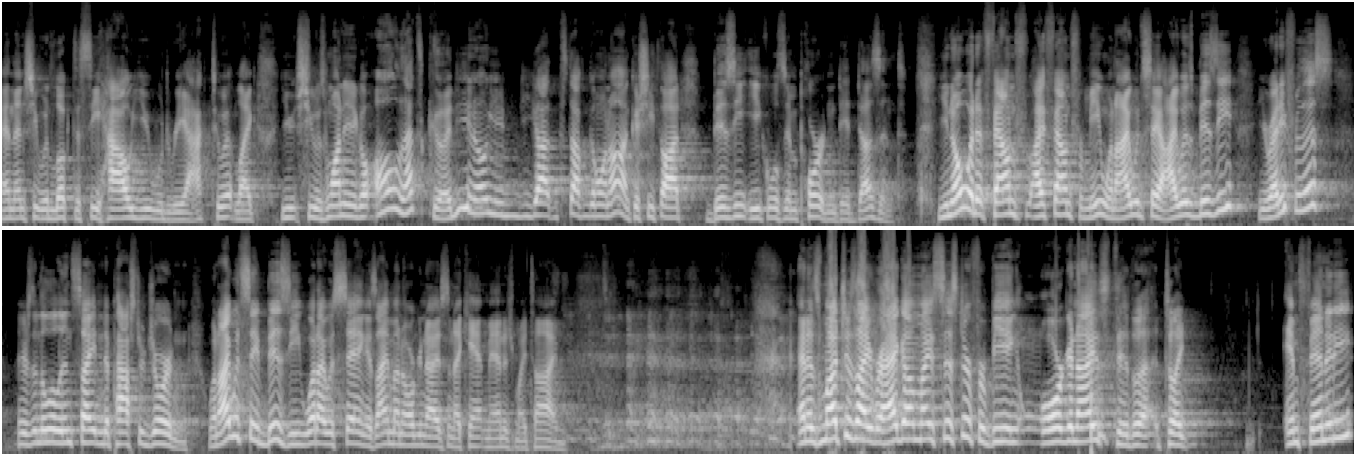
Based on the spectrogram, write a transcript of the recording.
And then she would look to see how you would react to it. Like you, she was wanting to go, Oh, that's good. You know, you, you got stuff going on because she thought busy equals important. It doesn't. You know what it found, I found for me when I would say I was busy? You ready for this? There's a little insight into Pastor Jordan. When I would say busy, what I was saying is I'm unorganized and I can't manage my time. and as much as I rag on my sister for being organized to, to like infinity,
